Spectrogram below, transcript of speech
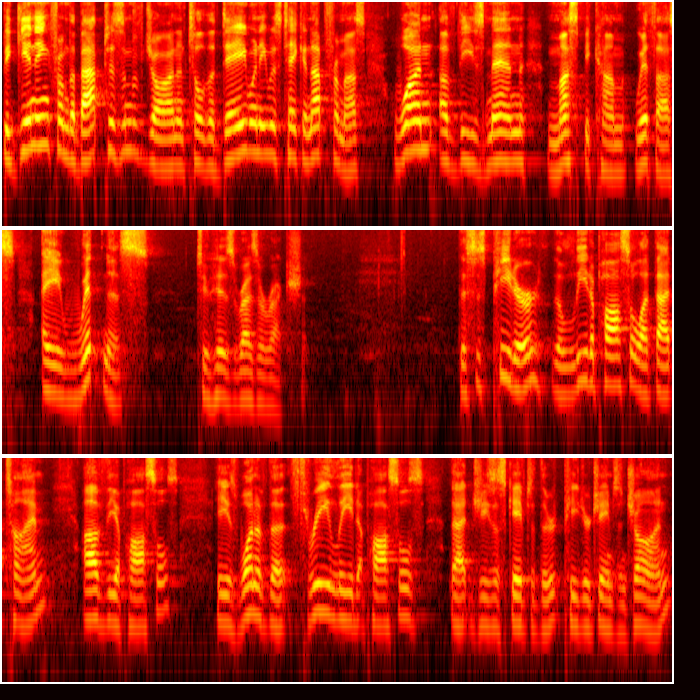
beginning from the baptism of John until the day when he was taken up from us, one of these men must become with us a witness to his resurrection. This is Peter, the lead apostle at that time of the apostles. He is one of the three lead apostles that Jesus gave to the, Peter, James, and John,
